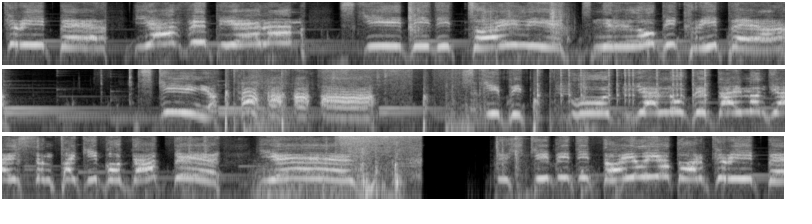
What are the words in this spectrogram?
Creeper! Ja wybieram the Toilet! Nie lubi Creeper! Ski! Ha ha ha ha! Skibidi... O, ja lubię Diamond, ja jestem taki bogaty! Jest! Skibidi Toiletor Creeper!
